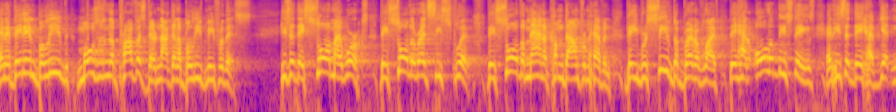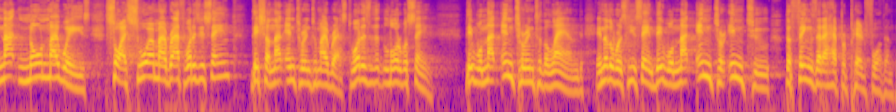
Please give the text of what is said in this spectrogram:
And if they didn't believe Moses and the prophets, they're not going to believe me for this. He said, They saw my works. They saw the Red Sea split. They saw the manna come down from heaven. They received the bread of life. They had all of these things. And he said, They have yet not known my ways. So I swore in my wrath. What is he saying? They shall not enter into my rest. What is it that the Lord was saying? They will not enter into the land. In other words, he's saying they will not enter into the things that I have prepared for them.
